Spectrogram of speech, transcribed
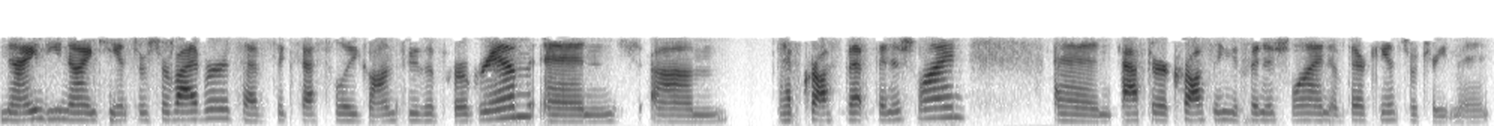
99 cancer survivors have successfully gone through the program and um, have crossed that finish line. And after crossing the finish line of their cancer treatment,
